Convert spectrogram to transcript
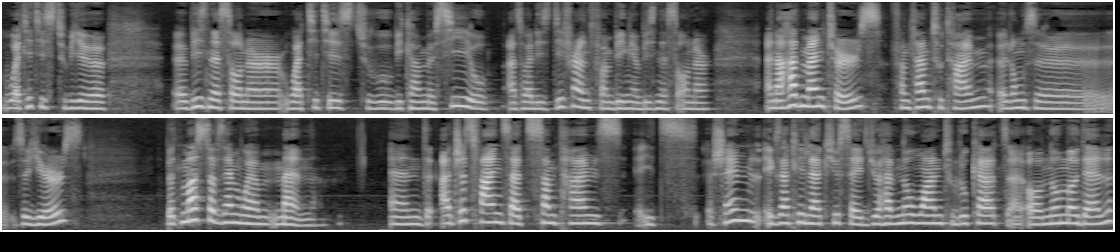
what it is to be a, a business owner, what it is to become a CEO as well is different from being a business owner. And I had mentors from time to time along the, the years, but most of them were men. And I just find that sometimes it's a shame, exactly like you said, you have no one to look at uh, or no model.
